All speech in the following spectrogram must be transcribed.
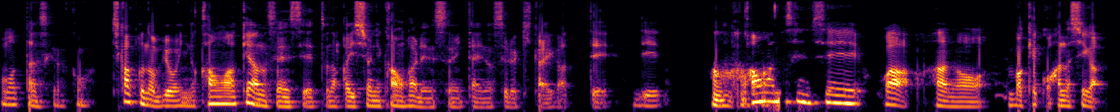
思ったんですけど、こ近くの病院の緩和ケアの先生となんか一緒にカンファレンスみたいのをする機会があって、で、緩和の先生は、あの、やっぱ結構話が、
